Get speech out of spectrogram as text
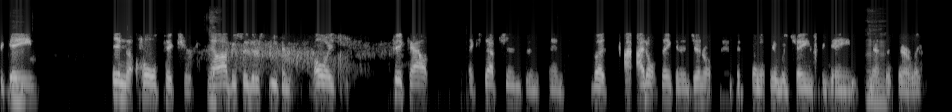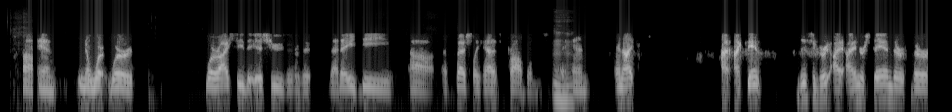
the Mm-hmm. game in the whole picture. Now, obviously, there's you can always pick out exceptions and and, but I, I don't think in a general sense it's gonna it would change the game Mhm. necessarily. Uh, and you know where where where I see the issues are that that AD uh, especially has problems Mhm. and and I, I I can't disagree. I, I understand their their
